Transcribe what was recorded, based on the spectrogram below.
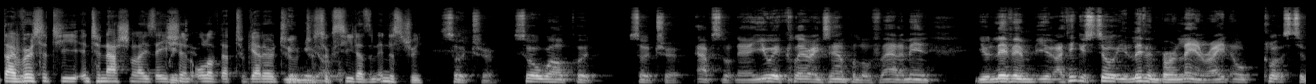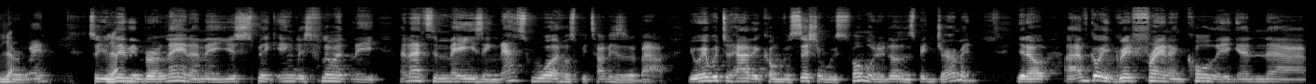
diversity, internationalization, all of that together to, to succeed as an industry. So true. So well put. So true. Absolutely. And you're a clear example of that. I mean, you live in, you, I think you still, you live in Berlin, right? Or close to yep. Berlin. So you live in Berlin. I mean, you speak English fluently, and that's amazing. That's what hospitality is about. You're able to have a conversation with someone who doesn't speak German. You know, I've got a great friend and colleague, and uh,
